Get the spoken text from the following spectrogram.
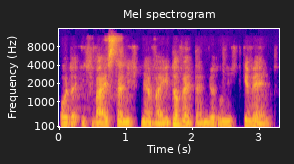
oder ich weiß da nicht mehr weiter, weil dann wird er nicht gewählt.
